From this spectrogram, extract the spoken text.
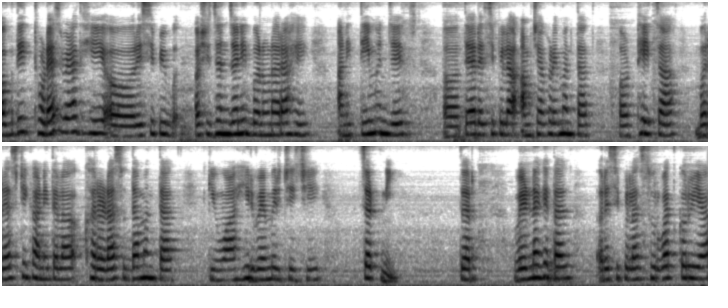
अगदी थोड्याच वेळात ही रेसिपी ब- अशी झणझणीत बनवणार आहे. आणि ती म्हणजेच त्या रेसिपीला आमच्याकडे म्हणतात ठेचा. बऱ्याच ठिकाणी त्याला खरडासुद्धा म्हणतात किंवा हिरव्या मिरचीची चटणी. तर वेळ न घेता रेसिपीला सुरुवात करूया.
